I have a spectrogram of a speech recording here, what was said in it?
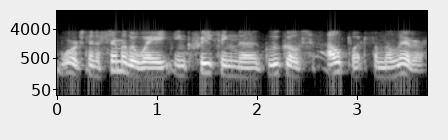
works in a similar way, increasing the glucose output from the liver.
